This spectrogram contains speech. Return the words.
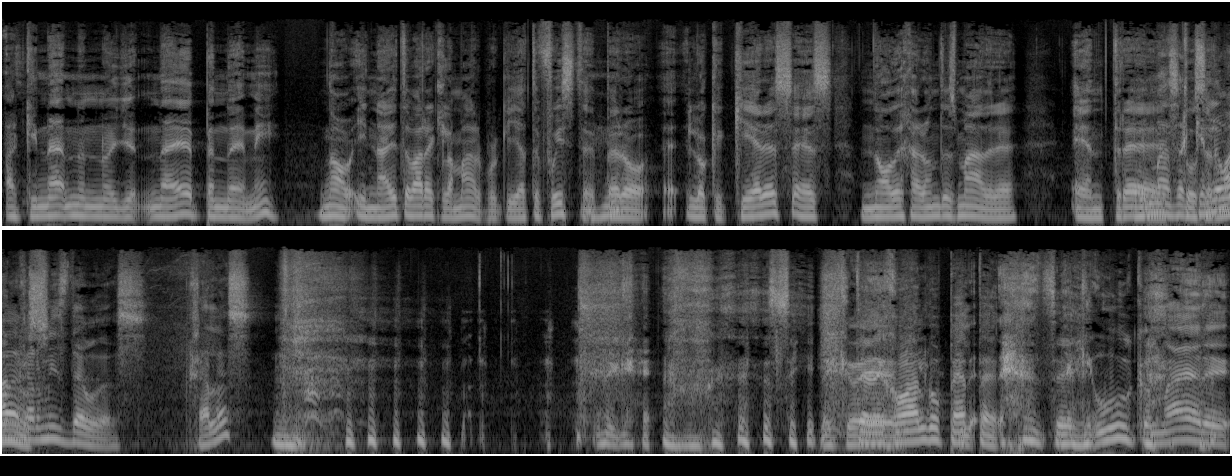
aquí na- no- no- yo- nadie depende de mí. No, y nadie te va a reclamar porque ya te fuiste, pero eh, lo que quieres es no dejar un desmadre entre es más, ¿a tus quién le voy a dejar mis deudas? ¿Jalas? De que- Sí, de que, te dejó algo Pepe. Sí. de que, uh, con madre,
